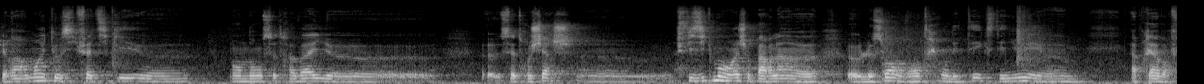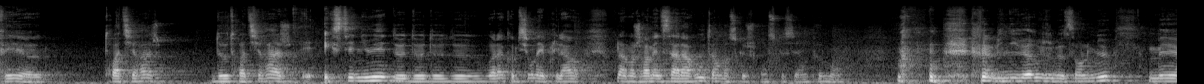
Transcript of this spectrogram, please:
j'ai rarement été aussi fatigué euh, pendant ce travail, cette recherche physiquement, hein, je parle, hein, le soir on rentrait, on était exténué après avoir fait trois tirages deux trois tirages exténué de, de, de, voilà comme si on avait pris la voilà moi je ramène ça à la route hein, parce que je pense que c'est un peu mon l'univers où je me sens le mieux. Mais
